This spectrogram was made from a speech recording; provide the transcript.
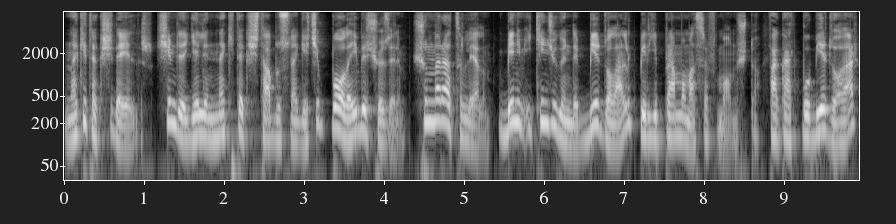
nakit akışı değildir. Şimdi gelin nakit akışı tablosuna geçip bu olayı bir çözelim. Şunları hatırlayalım. Benim ikinci günde 1 dolarlık bir yıpranma masrafım olmuştu. Fakat bu 1 dolar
